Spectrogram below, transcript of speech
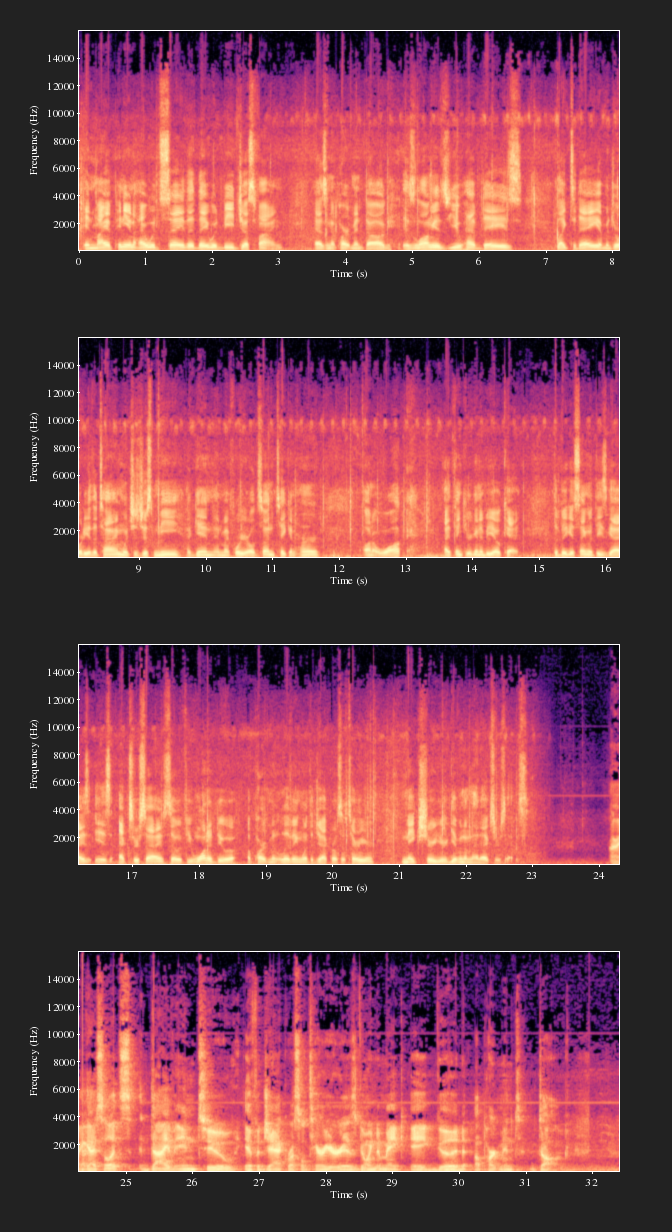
In my opinion, I would say that they would be just fine as an apartment dog as long as you have days like today, a majority of the time, which is just me again and my four year old son taking her on a walk. I think you're going to be okay. The biggest thing with these guys is exercise. So if you want to do apartment living with a Jack Russell Terrier, make sure you're giving them that exercise. All right, guys, so let's dive into if a Jack Russell Terrier is going to make a good apartment dog.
